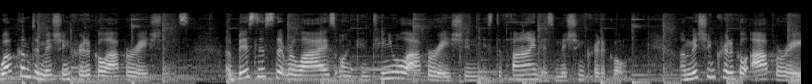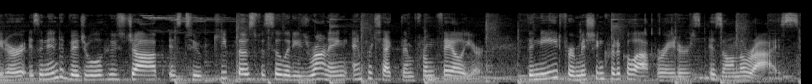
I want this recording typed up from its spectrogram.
Welcome to Mission Critical Operations. A business that relies on continual operation is defined as mission critical. A mission critical operator is an individual whose job is to keep those facilities running and protect them from failure. The need for mission critical operators is on the rise.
